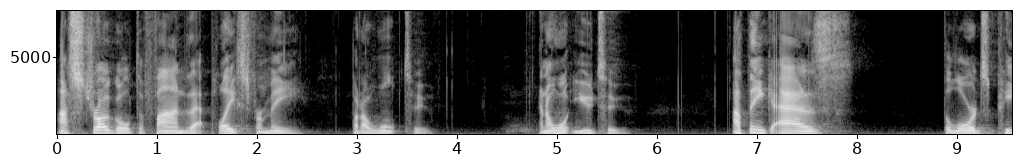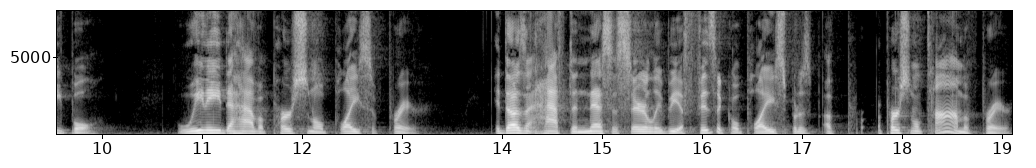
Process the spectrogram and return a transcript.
I struggle to find that place for me, but I want to. And I want you to. I think as the Lord's people, we need to have a personal place of prayer. It doesn't have to necessarily be a physical place, but a, a, personal time of prayer.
